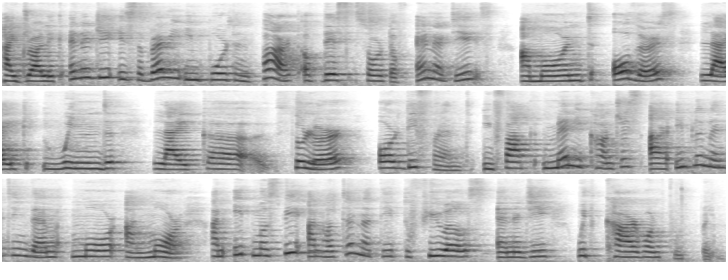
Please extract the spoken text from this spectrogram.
Hydraulic energy is a very important part of this sort of energies among others like wind, like uh, solar or different. In fact, many countries are implementing them more and more and it must be an alternative to fuels energy with carbon footprint.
